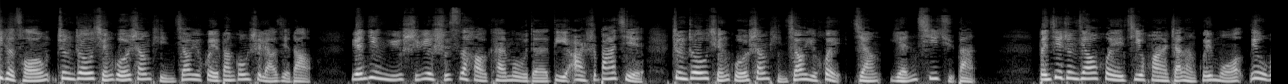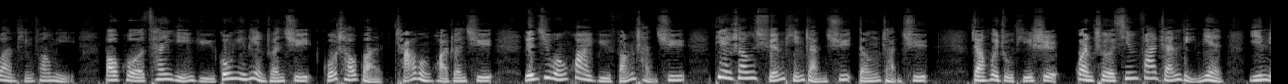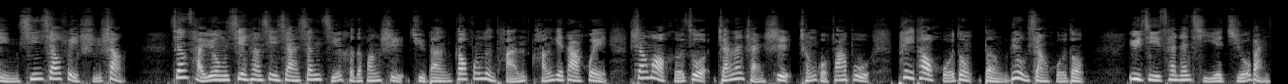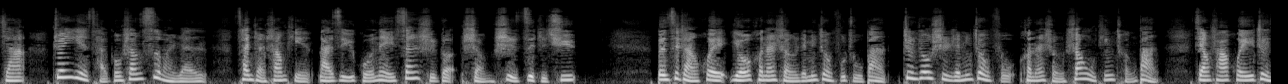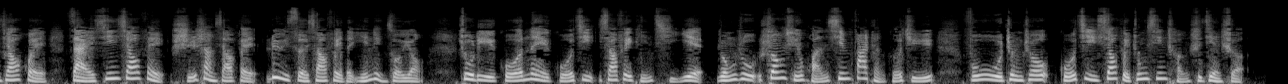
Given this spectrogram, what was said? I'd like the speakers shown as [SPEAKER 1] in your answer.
[SPEAKER 1] 记者从郑州全国商品交易会办公室了解到，原定于十月十四号开幕的第二十八届郑州全国商品交易会将延期举办。本届证交会计划展览规模六万平方米，包括餐饮与供应链专区、国潮馆、茶文化专区、人居文化与房产区、电商选品展区等展区。展会主题是贯彻新发展理念，引领新消费时尚。将采用线上线下相结合的方式举办高峰论坛、行业大会、商贸合作、展览展示、成果发布、配套活动等六项活动。预计参展企业九百家，专业采购商四万人，参展商品来自于国内三十个省市自治区。本次展会由河南省人民政府主办，郑州市人民政府、河南省商务厅承办，将发挥证交会在新消费、时尚消费、绿色消费的引领作用，助力国内国际消费品企业融入双循环新发展格局，服务郑州国际消费中心城市建设。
